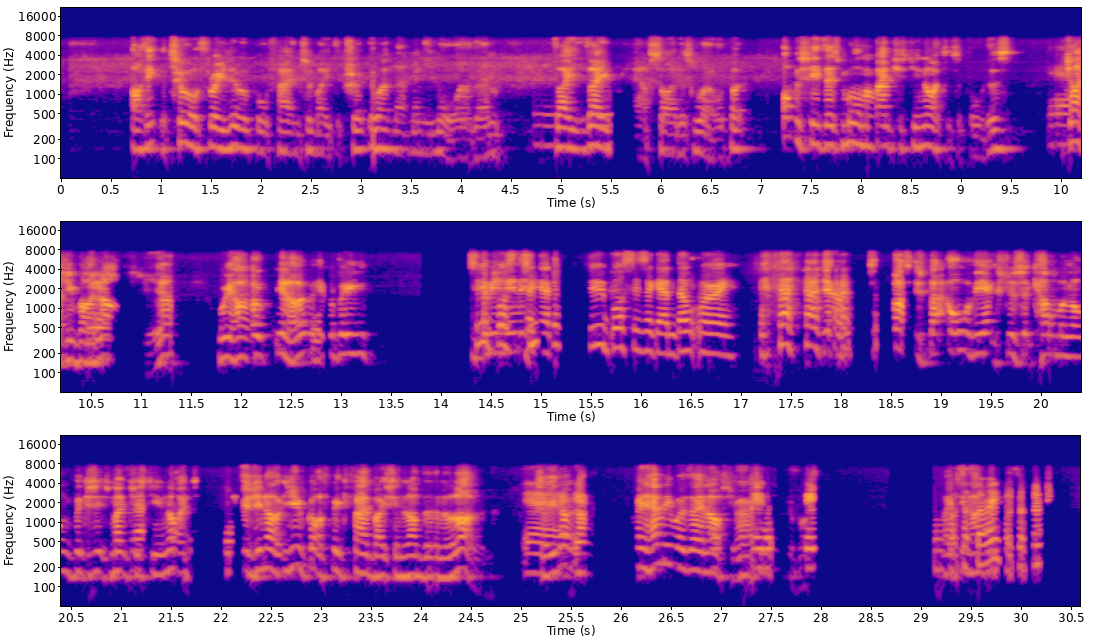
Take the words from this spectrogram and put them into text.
I think the two or three Liverpool fans who made the trip, there weren't that many more of them. Mm, They they were on our side as well. But obviously, there's more Manchester United supporters. yeah. Judging by Yeah. last year, we hope you know it'll be Two buses again. Two buses again. Don't worry. Yeah, buses, but all the extras that come along because it's Manchester United. Because you know you've got a big fan base in London alone, yeah. so you don't. yeah. Have, I mean, how many were there last year? 1800 was it? What's that? Sorry.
